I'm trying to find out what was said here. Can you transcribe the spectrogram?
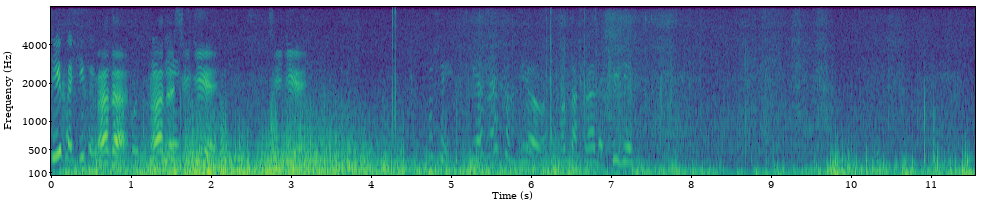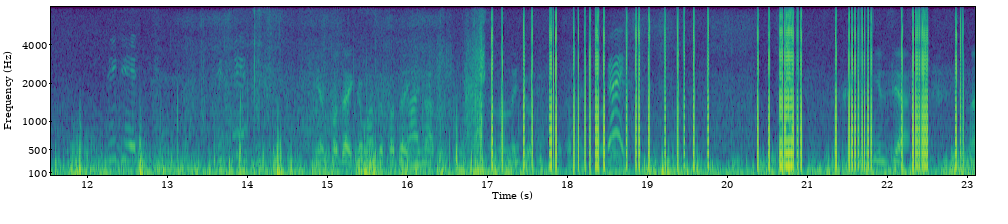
тихо, тихо. Рада, Сидеть. Рада, сидеть. Сидеть. Слушай, я знаешь, что сделала? Вот так, Рада. Сидеть. Иди. Нет, подай, команда подай, не надо. Она найдет по команде. Дай. Нельзя. На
